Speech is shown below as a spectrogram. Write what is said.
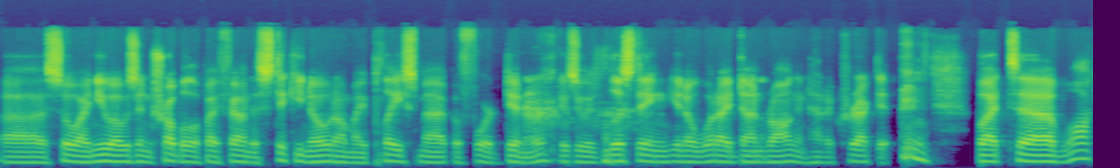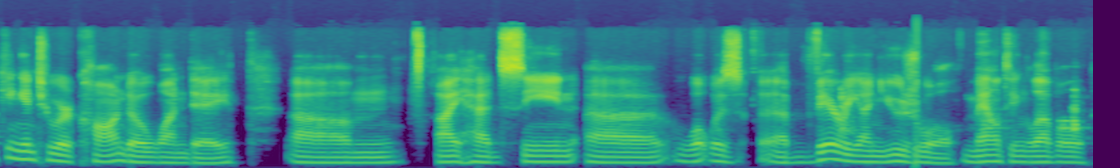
Yeah. Uh, so I knew I was in trouble if I found a sticky note on my placemat before dinner because it was listing, you know, what I'd done wrong and how to correct it. but uh, walking into her condo one day, um, I had seen uh, what was a very unusual mounting level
